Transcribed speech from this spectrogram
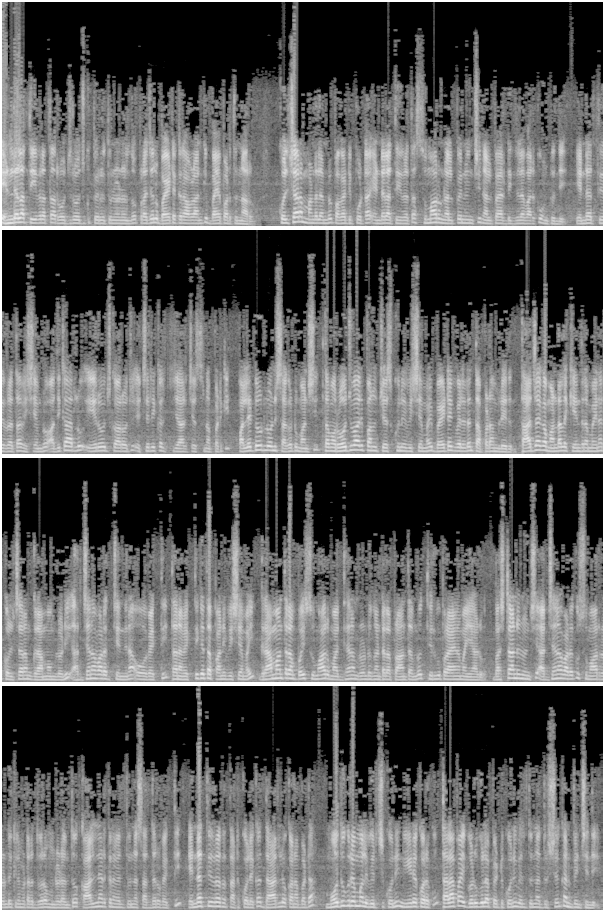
ఎండల తీవ్రత రోజురోజుకు పెరుగుతుండడంతో ప్రజలు బయటకు రావడానికి భయపడుతున్నారు. కొల్చారం మండలంలో పగటిపూట ఎండల తీవ్రత సుమారు నలభై నుంచి నలభై ఆరు డిగ్రీల వరకు ఉంటుంది. ఎండ తీవ్రత విషయంలో అధికారులు ఏ రోజు కారోజు హెచ్చరికలు జారీ చేస్తున్నప్పటికీ పల్లెటూరులోని సగటు మనిషి తమ రోజువారీ పనులు చేసుకునే విషయమై బయటకు వెళ్ళడం తప్పడం లేదు. తాజాగా మండల కేంద్రమైన కొల్చారం గ్రామంలోని అర్జనవాడకు చెందిన ఓ వ్యక్తి తన వ్యక్తిగత పని విషయమై గ్రామాంతరం పోయి సుమారు మధ్యాహ్నం రెండు గంటల ప్రాంతంలో తిరుగు ప్రయాణమయ్యాడు. బస్టాండ్ నుంచి అర్జనవాడకు సుమారు రెండు కిలోమీటర్ల దూరం ఉండడంతో కాలినడకన వెళ్తున్న సద్దరు వ్యక్తి ఎండ తీవ్రత తట్టుకోలేక దారిలో కనబడ్డ మోదుగురెమ్మలు విరుచుకొని నీడ కొరకు తలపై గొడుగులా పెట్టుకొని వెళ్తున్న దృశ్యం కనిపించింది.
